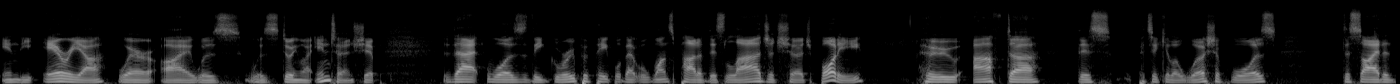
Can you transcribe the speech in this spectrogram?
in the area where i was was doing my internship that was the group of people that were once part of this larger church body who after this particular worship wars decided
